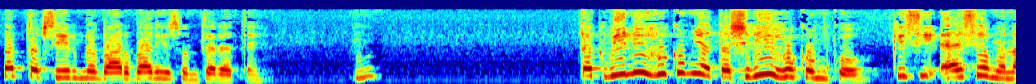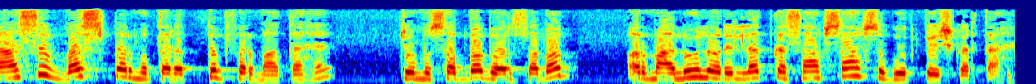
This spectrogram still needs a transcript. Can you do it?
سب تفسیر میں بار بار یہ سنتے رہتے ہیں۔ تکوینی حکم یا تشریح حکم کو کسی ایسے مناسب وصف پر مترتب فرماتا ہے جو مسبب اور سبب اور معلول اور علت کا صاف صاف ثبوت پیش کرتا ہے۔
